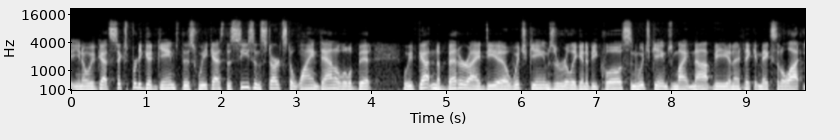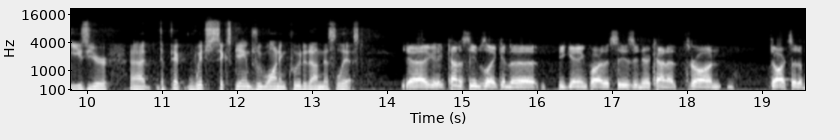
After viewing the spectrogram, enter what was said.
you know, we've got six pretty good games this week. As the season starts to wind down a little bit, we've gotten a better idea which games are really going to be close and which games might not be. And I think it makes it a lot easier uh, to pick which six games we want included on this list. Yeah, it kind of seems like in the beginning part of the season, you're kind of throwing darts at a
